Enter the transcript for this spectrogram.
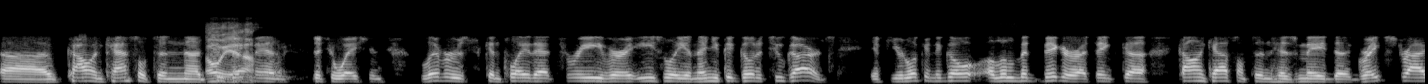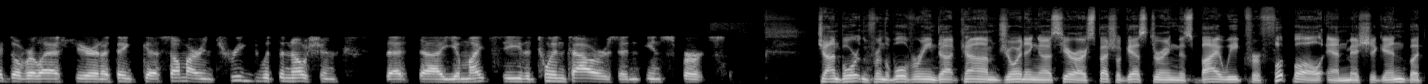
uh, Colin Castleton, uh, Oh, two yeah. big man situation. Livers can play that three very easily, and then you could go to two guards. If you're looking to go a little bit bigger, I think uh, Colin Castleton has made uh, great strides over last year, and I think uh, some are intrigued with the notion that uh, you might see the Twin Towers in, in spurts. John Borton from the Wolverine.com joining us here, our special guest during this bye week for football and Michigan. But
